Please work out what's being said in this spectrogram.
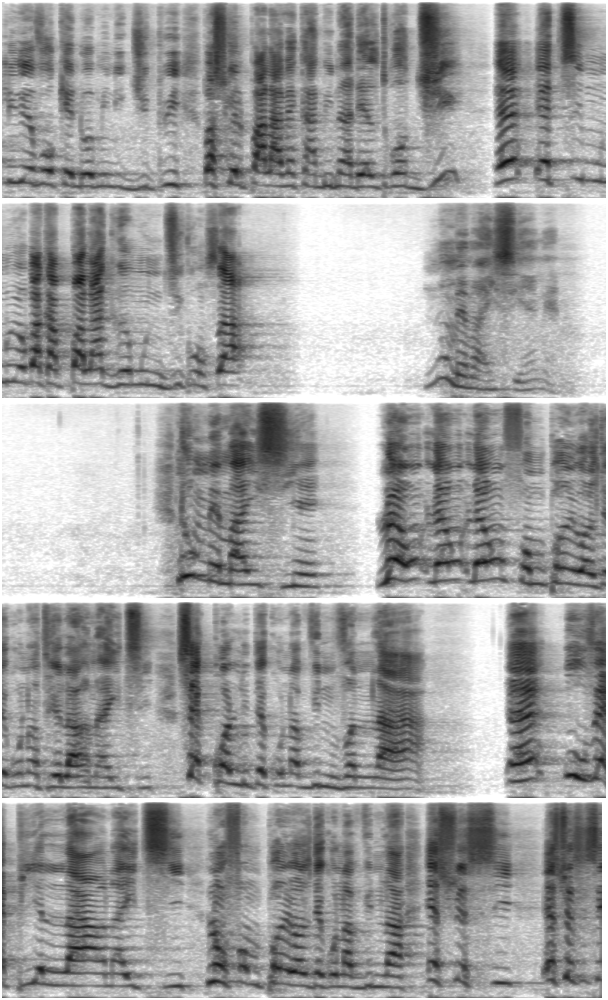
qu'il révoque Dominique Dupuis parce qu'il parle avec Abinadel trop. Eh, et si moun yo pas parler grand moun dit comme ça. nous même haïtiens. Nous même haïtiens, le on, femme pan te qu'on entre là en Haïti. C'est quoi l'idée qu'on a vinn vendre là? Hein? Ouvert pied là en Haïti? L'on femme pan te qu'on a vinn là. Et ceci, et ceci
